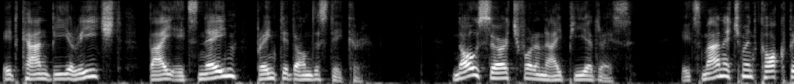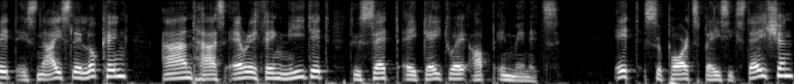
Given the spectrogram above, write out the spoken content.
it can be reached by its name printed on the sticker. No search for an IP address. Its management cockpit is nicely looking and has everything needed to set a gateway up in minutes. It supports basic station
